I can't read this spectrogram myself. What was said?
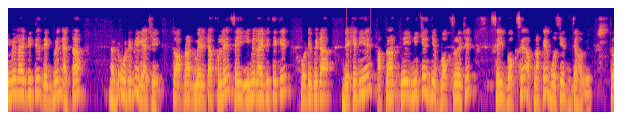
ইমেল আইডিতে দেখবেন একটা ওটিপি গেছে। তো আপনার মেলটা খুলে সেই ইমেল আইডি থেকে ওটিপিটা দেখে নিয়ে আপনার এই নিচের যে বক্স রয়েছে সেই বক্সে আপনাকে বসিয়ে দিতে হবে। তো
